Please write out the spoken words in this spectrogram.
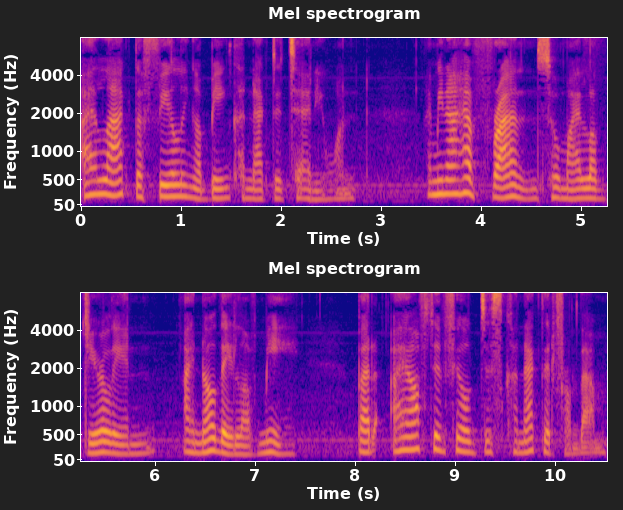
I lacked the feeling of being connected to anyone. I mean, I have friends whom I love dearly and I know they love me, but I often feel disconnected from them.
